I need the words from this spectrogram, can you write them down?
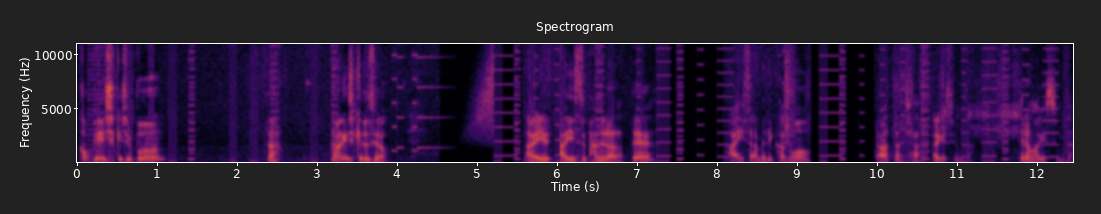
커피 시키실 분? 자, 편하게 시켜주세요. 아이, 아이스 바닐라 라떼, 아이스 아메리카노, 따뜻한 차. 알겠습니다. 대령하겠습니다.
